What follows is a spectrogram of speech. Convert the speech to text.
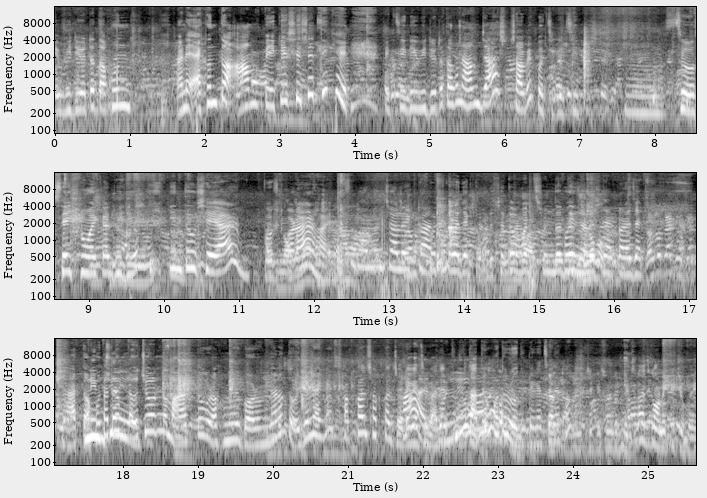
এই ভিডিওটা তখন মানে এখন তো আম পেকে শেষের দিকে। অ্যাকচুয়ালি ভিডিওটা তখন আম জাস্ট সবে কচি কচি সো সেই সময়কার ভিডিও কিন্তু সে আর পোস্ট করা আর হয় ভাবলাম চলো একটু পোস্ট করা যাক। তোমাদের সাথে অনেক সুন্দর দিন শেয়ার করা যাক। আর তখন ছিল প্রচণ্ড মারাত্মক রকমের গরম জানো তো? ওই জন্য একদম সকাল সকাল চলে গেছে বাজার। কিন্তু তাতেও কত রোদ উঠে গেছে দেখো। হয়ে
